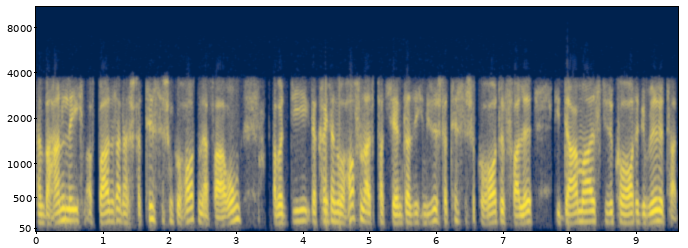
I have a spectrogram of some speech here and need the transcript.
dann behandle ich auf Basis einer statistischen Kohortenerfahrung. Aber die, da kann ich dann nur hoffen als Patient, dass ich in diese statistische Kohorte falle, die damals diese Kohorte gebildet hat.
